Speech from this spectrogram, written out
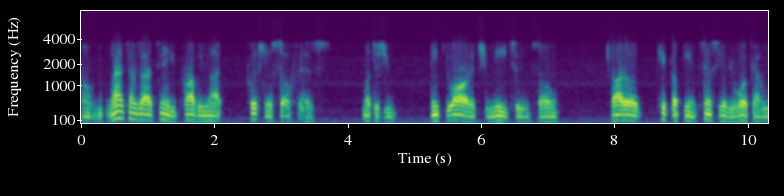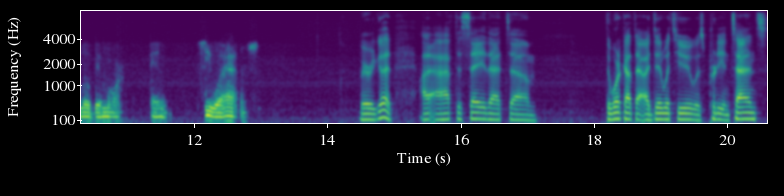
um, nine times out of ten, you're probably not pushing yourself as much as you think you are that you need to. So try to kick up the intensity of your workout a little bit more and see what happens. Very good. I, I have to say that um, the workout that I did with you was pretty intense.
